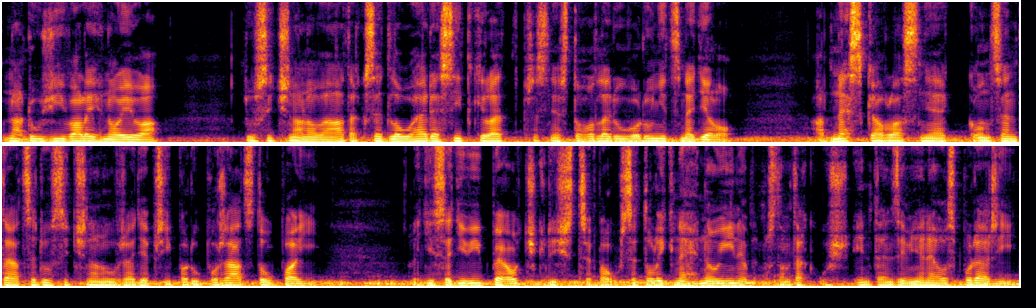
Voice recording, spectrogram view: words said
nadužívali hnojiva dusičnanová, tak se dlouhé desítky let přesně z tohohle důvodu nic nedělo. A dneska vlastně koncentrace dusičnanů v řadě případů pořád stoupají. Lidi se diví, proč, když třeba už se tolik nehnojí nebo tam tak už intenzivně nehospodaří.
